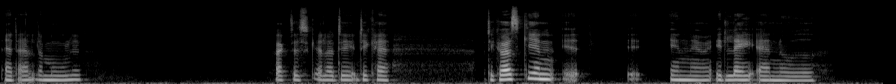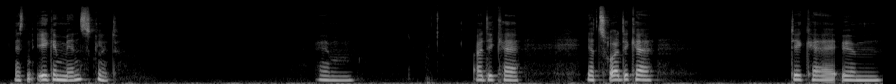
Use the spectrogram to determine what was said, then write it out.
at alt er muligt. Faktisk. Eller det, det, kan, det kan også give en, øh, øh, en, øh, et lag af noget næsten ikke menneskeligt. Øhm, og det kan, jeg tror, det kan, det kan øhm,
